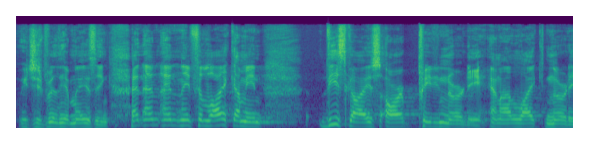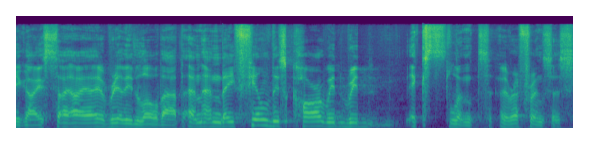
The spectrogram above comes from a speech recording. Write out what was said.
which is really amazing. And, and, and if you like, I mean, these guys are pretty nerdy, and I like nerdy guys. I, I really love that. And, and they fill this car with, with excellent uh, references.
